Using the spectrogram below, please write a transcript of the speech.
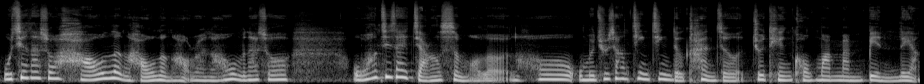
我记得那时候好冷、好冷、好冷，然后我们那时候我忘记在讲什么了，然后我们就这样静静的看着，就天空慢慢变亮，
